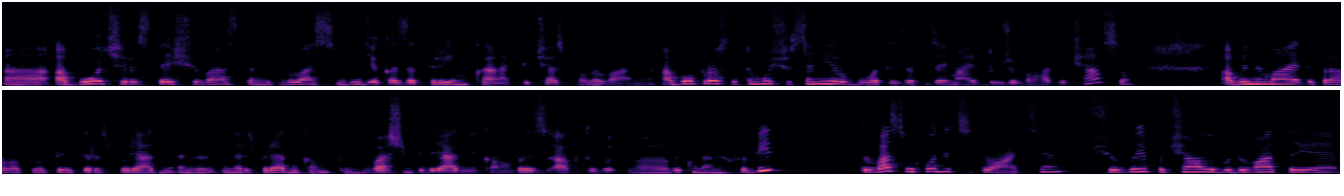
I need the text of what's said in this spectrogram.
або через те, що у вас там відбулася будь-яка затримка під час планування, або просто тому, що самі роботи займають дуже багато часу, а ви не маєте права платити розпорядни... Е, не розпорядникам, там вашим підрядникам без акту е, виконаних робіт. То у вас виходить ситуація, що ви почали будувати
